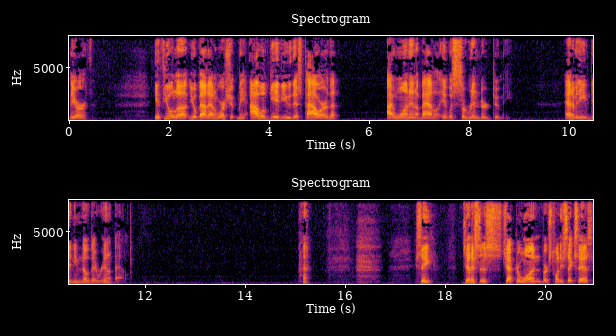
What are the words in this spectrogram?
the earth, if you'll, uh, you'll bow down and worship me, I will give you this power that I won in a battle. It was surrendered to me. Adam and Eve didn't even know they were in a battle. See, Genesis chapter 1, verse 26 says,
